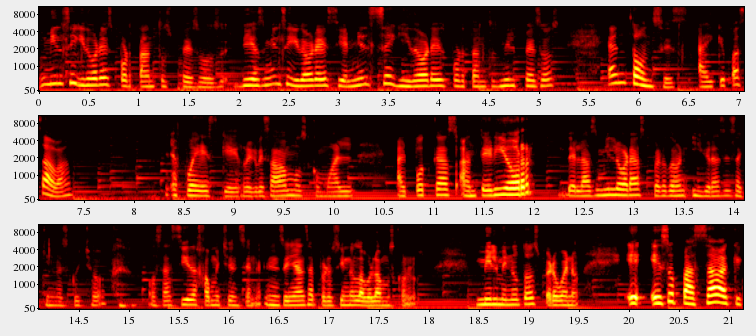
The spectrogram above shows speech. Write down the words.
mil seguidores por tantos pesos, diez mil seguidores, cien mil seguidores por tantos mil pesos. Entonces, ahí que pasaba, pues que regresábamos como al al podcast anterior de las mil horas, perdón, y gracias a quien lo escuchó. o sea, sí deja mucha enseñanza, pero sí nos la volamos con los mil minutos. Pero bueno, e, eso pasaba que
